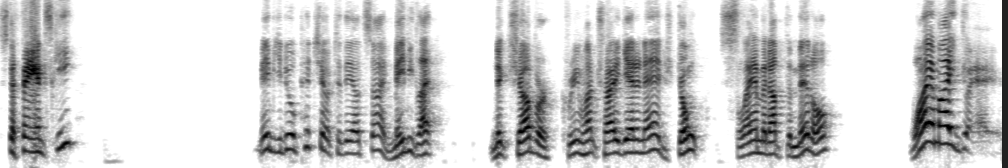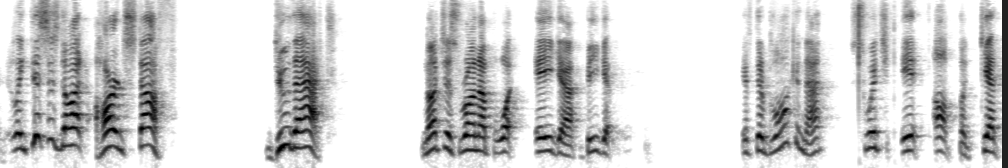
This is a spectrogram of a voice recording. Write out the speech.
Stefanski? Maybe you do a pitch out to the outside. Maybe let Nick Chubb or Kareem Hunt try to get an edge. Don't slam it up the middle. Why am I like this? Is not hard stuff. Do that. Not just run up what A gap, B gap. If they're blocking that, switch it up, but get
